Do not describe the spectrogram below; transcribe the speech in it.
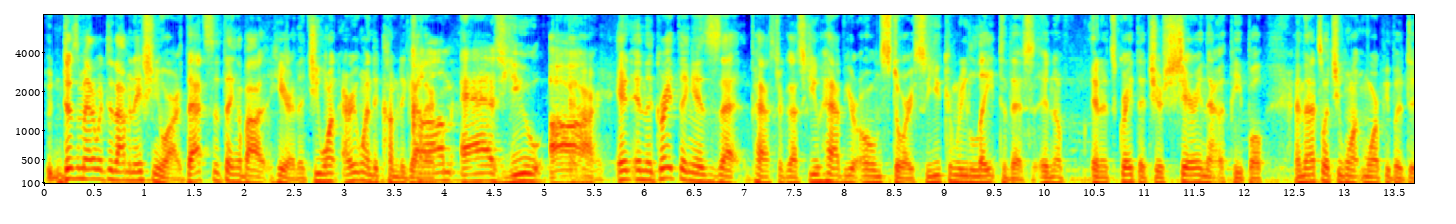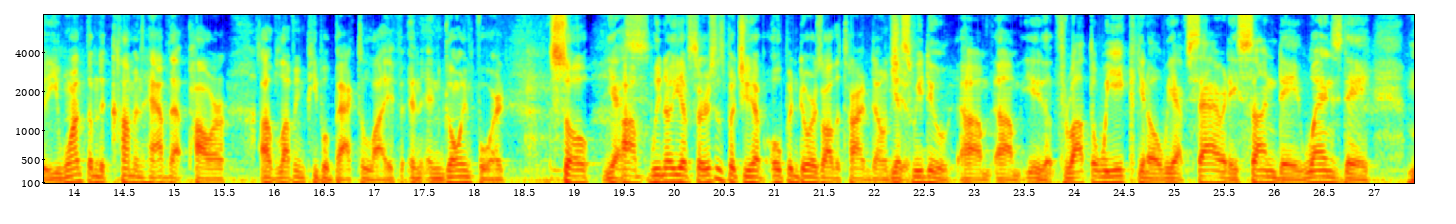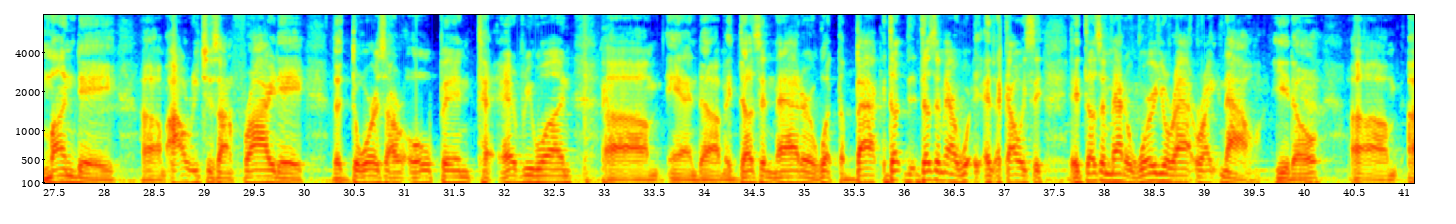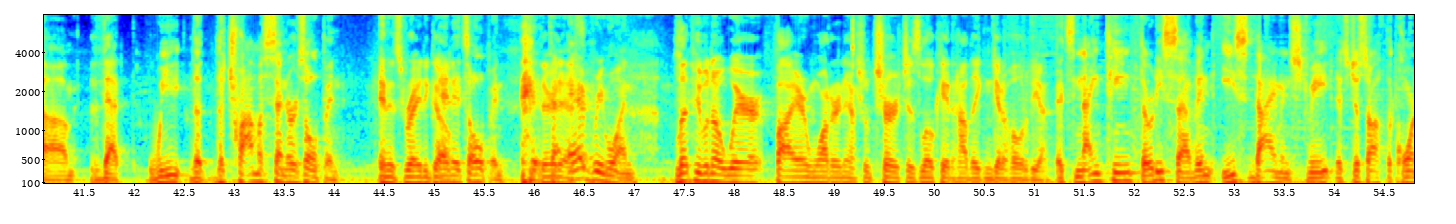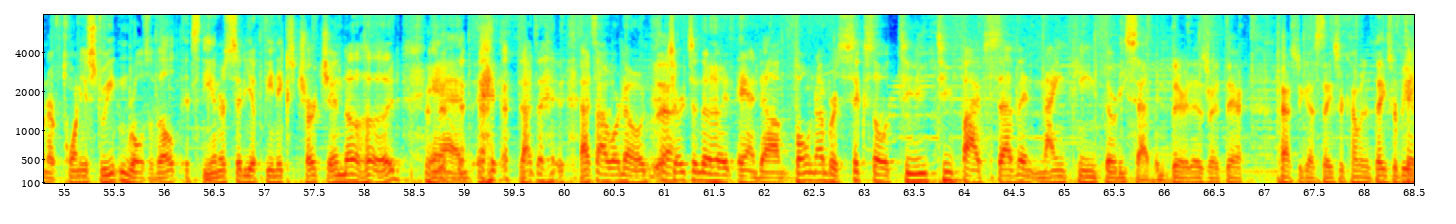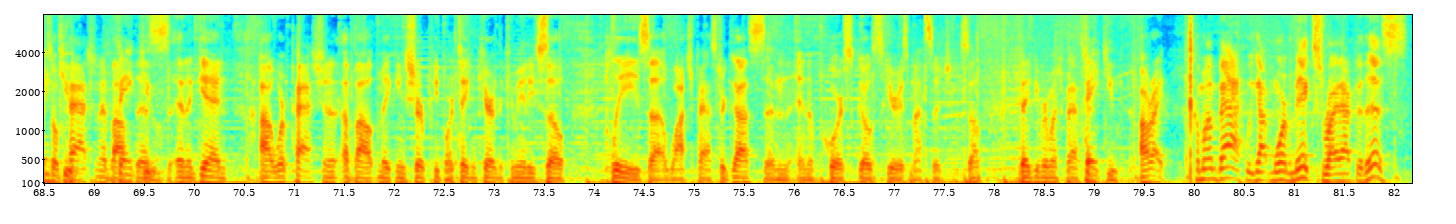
It doesn't matter what denomination you are. That's the thing about here that you want everyone to come together. Come as you are. And, and the great thing is that Pastor Gus, you have your own story, so you can relate to this, and, and it's great that you're sharing that with people. And that's what you want more people to do. You want them to come and have that power of loving people back to life and, and going it. So yes. um, we know you have services, but you have open doors all the time, don't yes, you? Yes, we do. Um, um, you know, throughout the week, you know, we have Saturday, Sunday, Wednesday, Monday, um, outreaches on Friday. The doors are open to everyone, um, and um, it doesn't matter what the back. It doesn't matter. Like I always say, it doesn't matter where you're at right now. You know Um, um, that we the the trauma center is open and it's ready to go. And it's open to it everyone. Let people know where Fire and Water National Church is located and how they can get a hold of you. It's 1937 East Diamond Street. It's just off the corner of 20th Street and Roosevelt. It's the inner city of Phoenix Church in the Hood. And that's, a, that's how we're known. Church in the Hood. And um, phone number 602 257 1937. There it is right there. Pastor Gus, thanks for coming and thanks for being Thank so you. passionate about Thank this. You. And again, uh, we're passionate about making sure people are taking care of the community. So please uh, watch Pastor Gus and, and, of course, go hear his message. So thank you very much, Pastor. Thank you. All right, come on back. We got more mix right after this.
